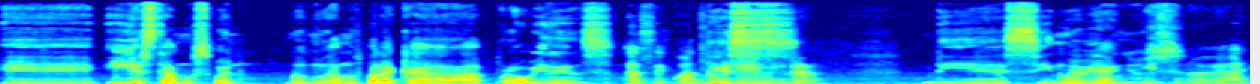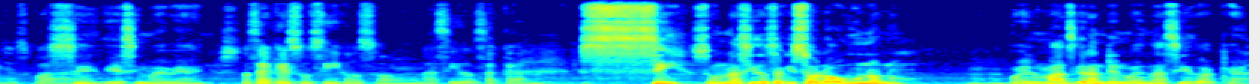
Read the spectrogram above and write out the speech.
Eh, y estamos, bueno, nos mudamos para acá a Providence. ¿Hace cuánto que emigraron? 19 años. 19 años, wow. Sí, 19 años. O sea que sus hijos son nacidos acá, ¿no? Sí, son nacidos aquí. Solo uno no. El más grande no es nacido acá.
